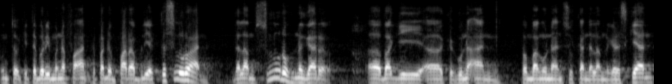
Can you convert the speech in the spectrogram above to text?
untuk kita beri manfaat kepada para belia keseluruhan dalam seluruh negara uh, bagi uh, kegunaan pembangunan sukan dalam negara sekian.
